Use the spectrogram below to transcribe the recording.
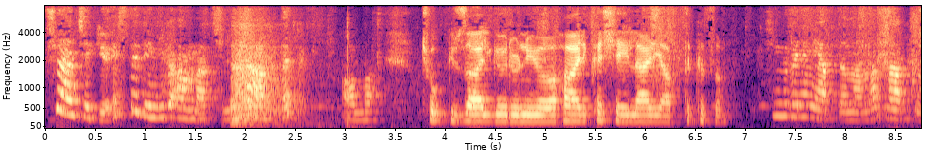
Şu an çekiyor. İstediğin gibi anlat şimdi. Ne yaptık? Allah. Çok güzel görünüyor. Harika şeyler yaptı kızım. Şimdi benim yaptığım anlat. Ne yaptın?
